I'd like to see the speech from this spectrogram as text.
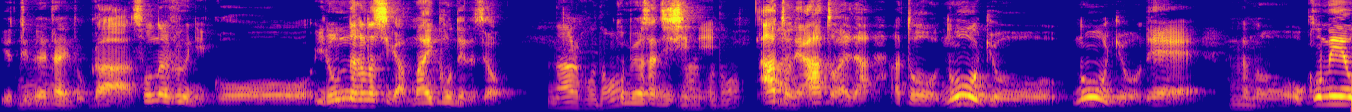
言ってくれたりとか、そんな風にこう、いろんな話が舞い込んでるんですよ。なるほど。小宮さん自身に。なるほど。あとね、はい。あとあれだ、あと農業、農業で、うん。あの、お米を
